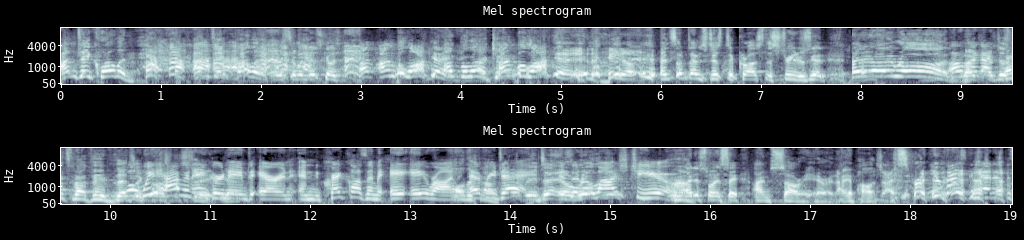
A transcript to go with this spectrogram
"I'm Jay Quellen. I'm Jay Quellen," and someone just goes, "I'm, I'm Balaka. I'm Balaka. I'm Balaka." And, you know, and sometimes just across the street, just going, "Hey, Aaron!" Oh my Like, I gosh. That's my favorite. That's well, we have an anchor yeah. named Aaron, and Craig calls him A. Aaron All the every time. day. Every day. It's Oh, an really? homage to you. I just want to say, I'm sorry, Aaron. I apologize. You guys met at the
